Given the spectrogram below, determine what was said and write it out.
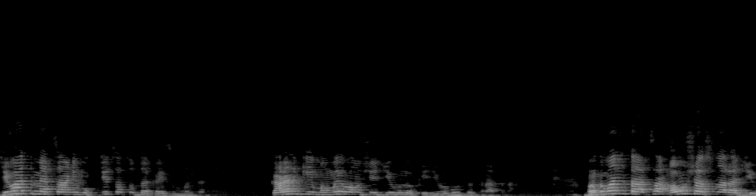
जीवात्म्याचा आणि मुक्तीचा सुद्धा काही संबंध नाही. कारण की ममय वंशी जीव लोकी जीव भूत सनातना भगवंताचा अंश असणारा जीव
